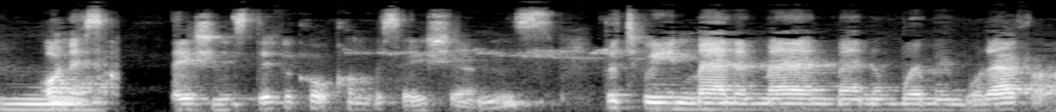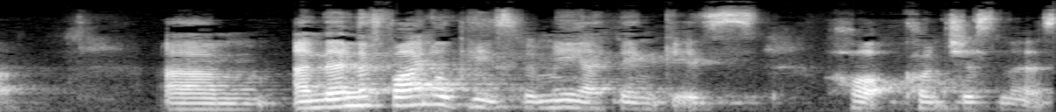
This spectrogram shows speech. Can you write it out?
Mm. honest conversations difficult conversations between men and men men and women whatever um, and then the final piece for me i think is heart consciousness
